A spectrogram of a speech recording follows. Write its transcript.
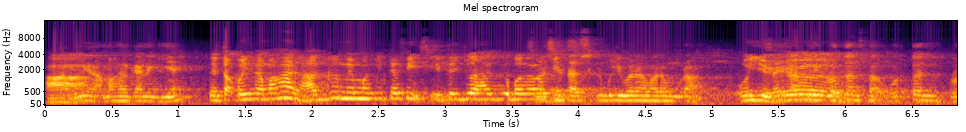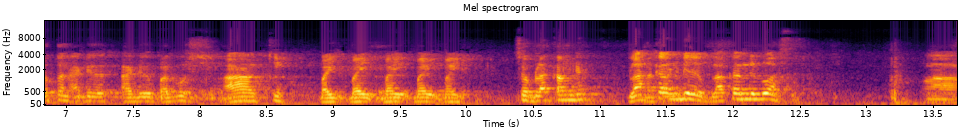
setengah. Tak boleh nak mahalkan lagi eh? Dia tak boleh nak mahal. Harga memang kita fix. Kita jual harga barang Sebab saya fix. tak suka beli barang-barang murah. Oh, ya Saya ke? nak beli Proton sebab Proton Proton ada ada bagus. Ah, okey. Baik, baik, baik, baik, baik. So belakang dia? Belakang dia, belakang dia luas. Ha.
